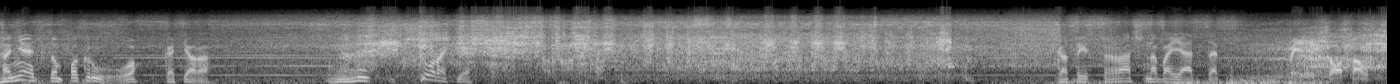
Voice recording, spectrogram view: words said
гоняется там по кругу. О, котяра. В шороке. Коты страшно боятся пылесосов.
